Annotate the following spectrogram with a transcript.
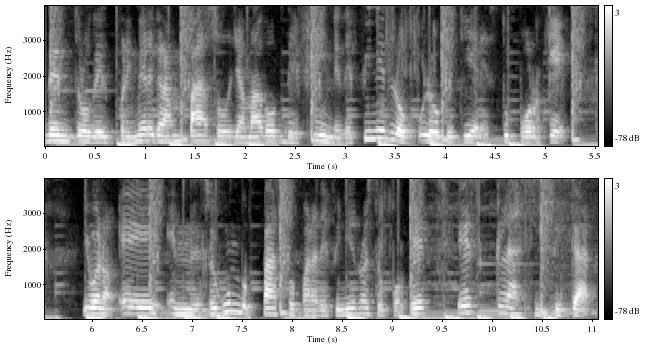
dentro del primer gran paso llamado define. Define lo, lo que quieres, tu por qué. Y bueno, eh, en el segundo paso para definir nuestro porqué es clasificar.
